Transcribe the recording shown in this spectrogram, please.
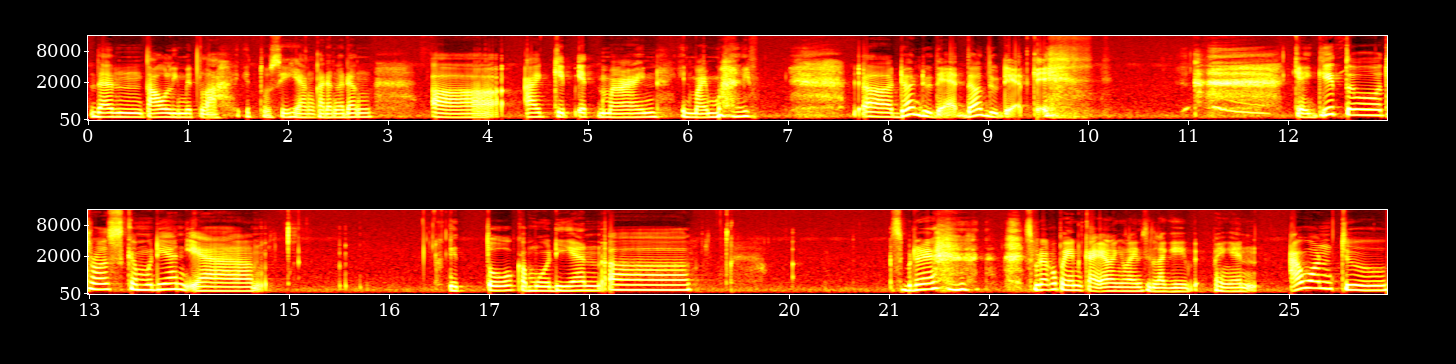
dan tahu limit lah. Itu sih yang kadang-kadang uh, I keep it mind in my mind. Uh, don't do that don't do that kayak kayak gitu. Terus kemudian ya itu kemudian uh, sebenarnya sebenarnya aku pengen kayak yang lain sih lagi pengen I want to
